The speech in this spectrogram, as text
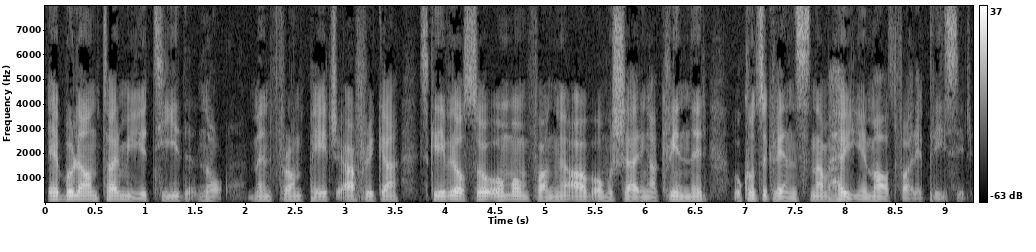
Ebolaen tar mye tid nå, men Frontpage Africa skriver også om omfanget av omskjæring av kvinner og konsekvensen av høye matvarepriser.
